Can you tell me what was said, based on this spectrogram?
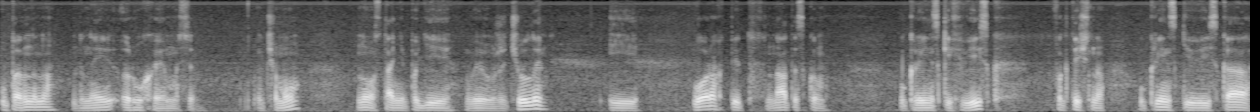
упевнено до неї рухаємося. Чому? Ну, останні події ви вже чули, і ворог під натиском українських військ, фактично українські війська е,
